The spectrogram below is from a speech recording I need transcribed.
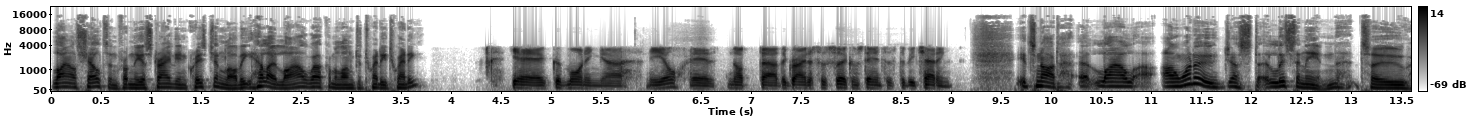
Lyle Shelton from the Australian Christian Lobby. Hello, Lyle. Welcome along to 2020. Yeah, good morning, uh, Neil. Yeah, not uh, the greatest of circumstances to be chatting. It's not. Uh, Lyle, I want to just listen in to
